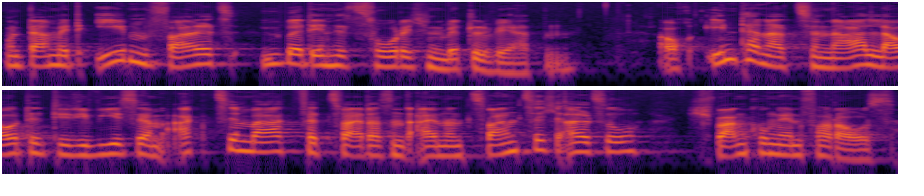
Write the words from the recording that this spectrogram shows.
und damit ebenfalls über den historischen Mittelwerten. Auch international lautet die Devise am Aktienmarkt für 2021 also Schwankungen voraus.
